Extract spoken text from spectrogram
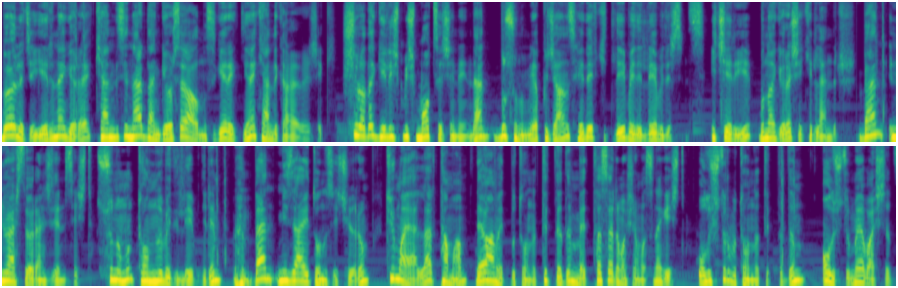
Böylece yerine göre kendisi nereden görsel alması gerektiğine kendi karar verecek. Şurada gelişmiş mod seçeneğinden bu sunumu yapacağınız hedef kitleyi belirleyebilirsiniz. İçeriği buna göre şekillendirir. Ben üniversite öğrencilerini seçtim. Sunumun tonunu belirleyebilirim. ben mizahi tonu seçiyorum. Tüm ayarlar tamam. Devam et butonuna tıkladım ve tasarım aşamasına geçtim. Oluştur butonuna tıkladım. Oluşturmaya başladı.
